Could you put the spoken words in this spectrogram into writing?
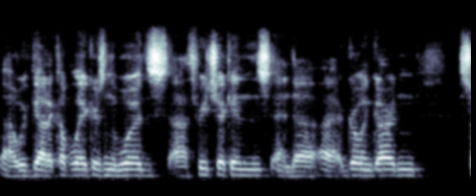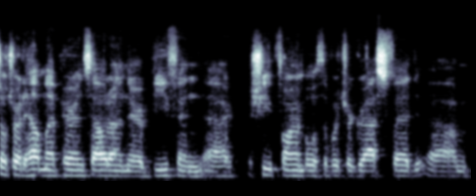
Uh, we've got a couple acres in the woods uh, three chickens and uh, a growing garden. Still try to help my parents out on their beef and uh, sheep farm both of which are grass fed. Um,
